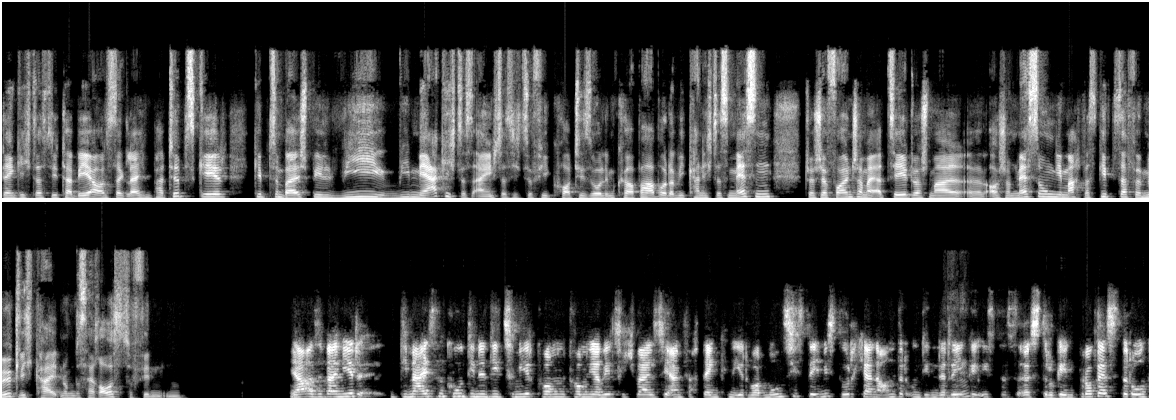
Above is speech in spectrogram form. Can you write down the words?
denke ich, dass die Tabea uns da gleich ein paar Tipps geht. Gibt zum Beispiel, wie, wie merke ich das eigentlich, dass ich zu viel Cortisol im Körper habe oder wie kann ich das messen? Du hast ja vorhin schon mal erzählt, du hast mal äh, auch schon Messungen gemacht. Was gibt's da für Möglichkeiten, um das herauszufinden? Ja, also bei mir, die meisten Kundinnen, die zu mir kommen, kommen ja wirklich, weil sie einfach denken, ihr Hormonsystem ist durcheinander und in der mhm. Regel ist das Östrogen Progesteron,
